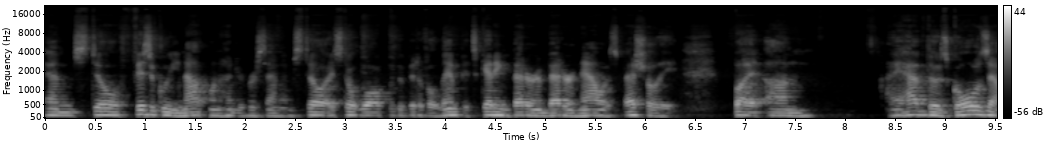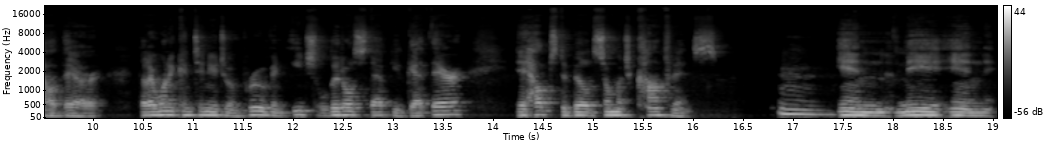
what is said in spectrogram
am still physically not 100%. I'm still I still walk with a bit of a limp. It's getting better and better now, especially, but um, I have those goals out there that I want to continue to improve. And each little step you get there, it helps to build so much confidence mm. in me. In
